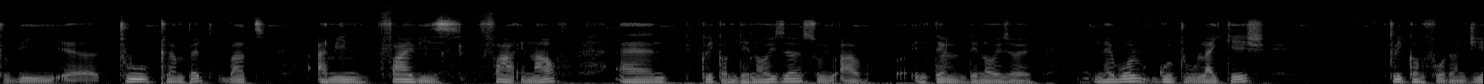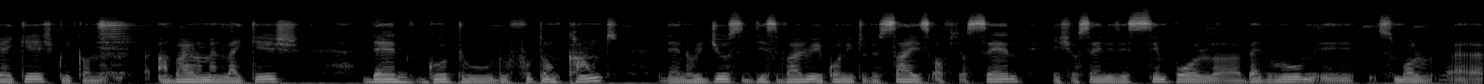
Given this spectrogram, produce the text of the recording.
to be uh, too clamped but I mean 5 is far enough. And click on denoiser so you have Intel denoiser enable go to light cache click on photon GI cache click on environment light cache. Then go to the photon count then reduce this value according to the size of your scene if your scene is a simple uh, bedroom a small uh,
